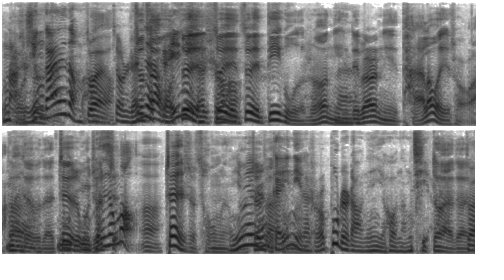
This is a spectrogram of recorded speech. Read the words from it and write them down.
那是应该的嘛。对啊就是人家给你最的时候，最最低谷的时候，你对这边你抬了我一手啊，对啊对不对？这是我涌觉得报，嗯，这是聪明的，因为人给你的时候不知道您以后能起来。对对对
